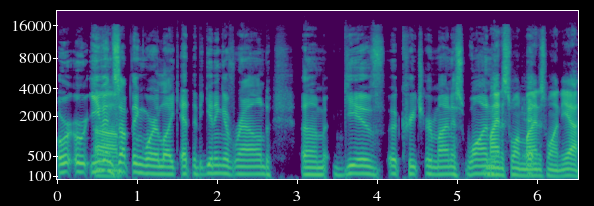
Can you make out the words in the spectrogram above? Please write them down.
Or, or even Um, something where, like, at the beginning of round, um, give a creature minus one. Minus one, uh, minus one. Yeah.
